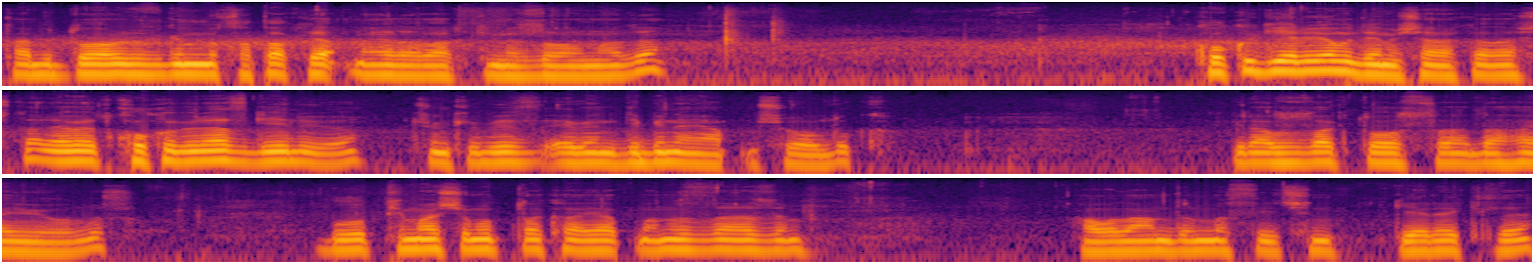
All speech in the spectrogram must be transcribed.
Tabi doğru düzgün bir kapak yapmaya da vaktimiz olmadı. Koku geliyor mu demiş arkadaşlar. Evet koku biraz geliyor. Çünkü biz evin dibine yapmış olduk. Biraz uzakta olsa daha iyi olur. Bu pimaşı mutlaka yapmanız lazım. Havalandırması için gerekli.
